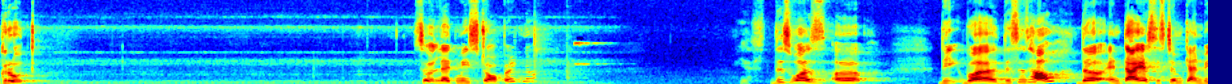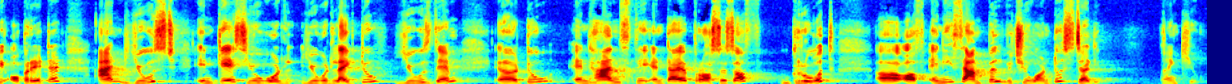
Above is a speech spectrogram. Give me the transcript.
growth. So let me stop it now. Yes, this was a the, uh, this is how the entire system can be operated and used in case you would, you would like to use them uh, to enhance the entire process of growth uh, of any sample which you want to study. Thank you.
